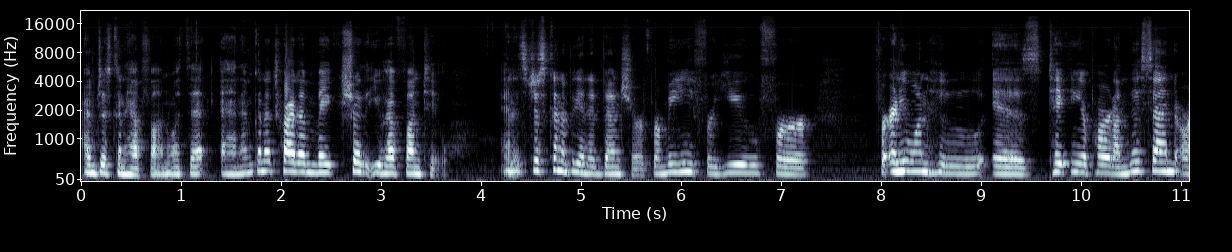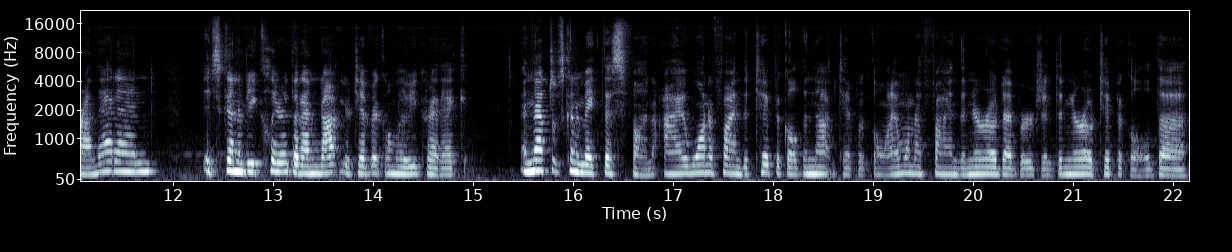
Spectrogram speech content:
I'm just going to have fun with it, and I'm going to try to make sure that you have fun too and it's just going to be an adventure for me, for you, for for anyone who is taking a part on this end or on that end. It's going to be clear that I'm not your typical movie critic. And that's what's going to make this fun. I want to find the typical, the not typical. I want to find the neurodivergent, the neurotypical, the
